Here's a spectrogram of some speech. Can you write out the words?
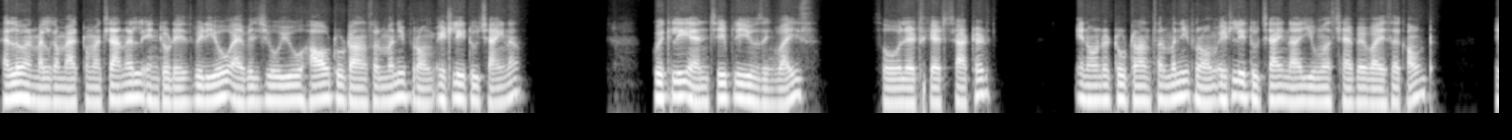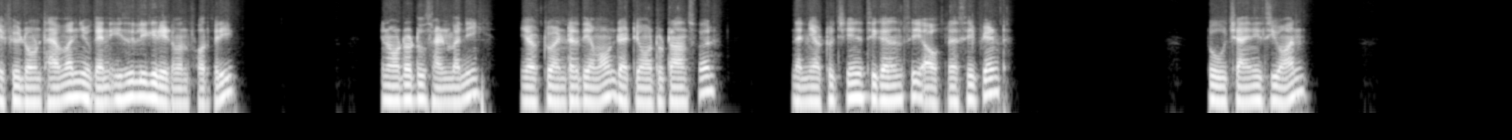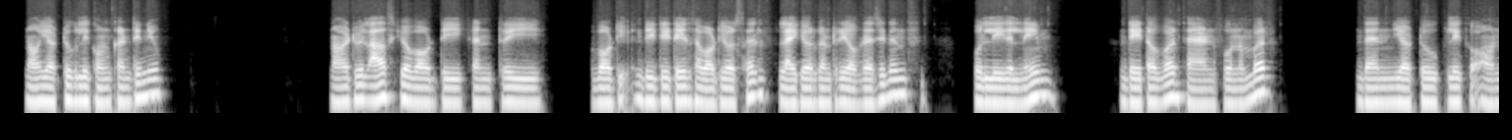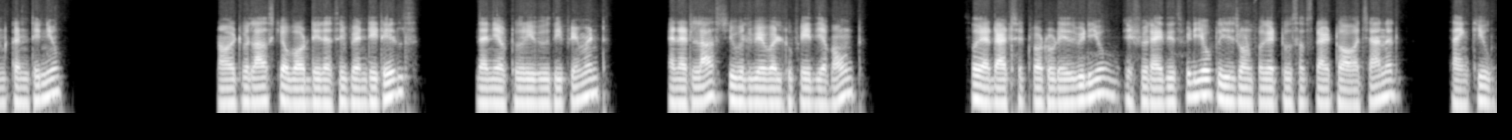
Hello and welcome back to my channel. In today's video, I will show you how to transfer money from Italy to China quickly and cheaply using Wise. So let's get started. In order to transfer money from Italy to China, you must have a Wise account. If you don't have one, you can easily create one for free. In order to send money, you have to enter the amount that you want to transfer. Then you have to change the currency of recipient to Chinese yuan now you have to click on continue. Now it will ask you about the country about the details about yourself like your country of residence full legal name date of birth and phone number. Then you have to click on continue. Now it will ask you about the recipient details. Then you have to review the payment. And at last you will be able to pay the amount. So yeah that's it for today's video. If you like this video please don't forget to subscribe to our channel. Thank you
